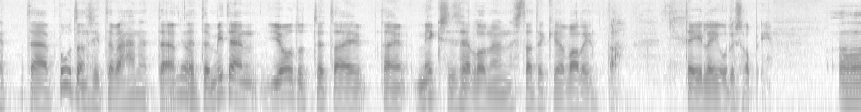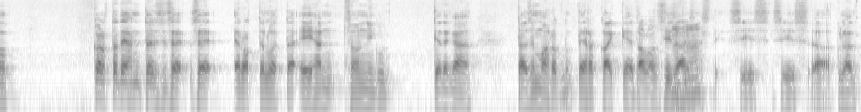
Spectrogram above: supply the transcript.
Että puhutaan siitä vähän, että, että miten joututte tai, tai miksi sellainen strategiavalinta teille juuri sopii? Uh, kannattaa tehdä nyt se, se erottelu, että eihän se on niinku tietenkään täysin mahdotonta tehdä kaikkea talon sisäisesti. Mm-hmm. Siis, siis äh, kyllähän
